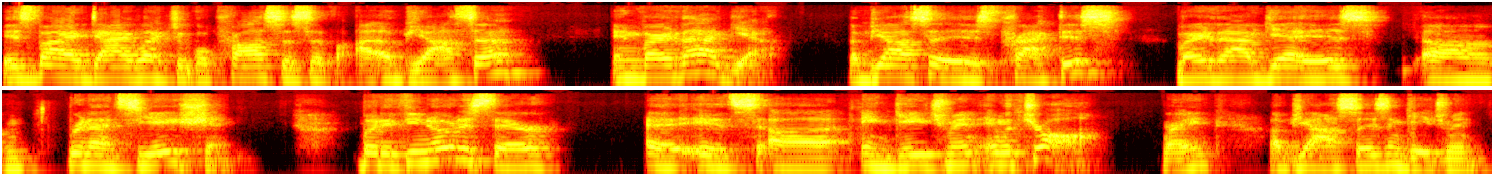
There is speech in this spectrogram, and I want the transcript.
is by a dialectical process of abhyasa and vairagya. Abhyasa is practice, vairagya is um, renunciation. But if you notice there, uh, it's uh, engagement and withdrawal, right? Abhyasa is engagement,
